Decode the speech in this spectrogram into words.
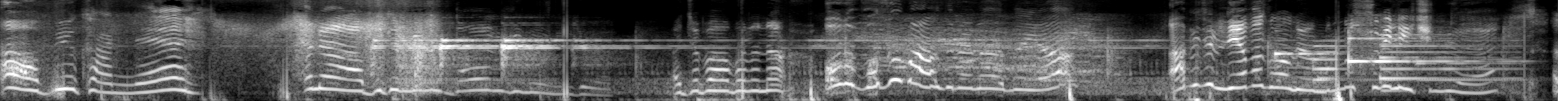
Aa büyük anne. Ana bugün benim. Acaba bana ne... Oğlum vazo mu aldın ya? Abicim niye vazo alıyorsun? Bunda su bile içilmiyor ya. Ha,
